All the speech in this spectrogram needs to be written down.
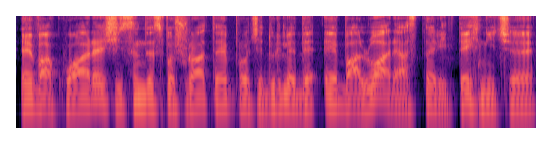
evacuare și sunt desfășurate procedurile de evaluare a stării tehnice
